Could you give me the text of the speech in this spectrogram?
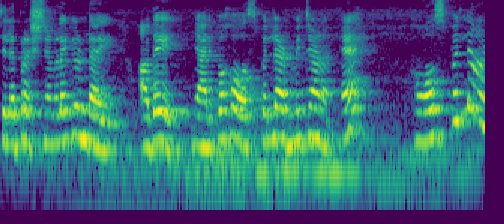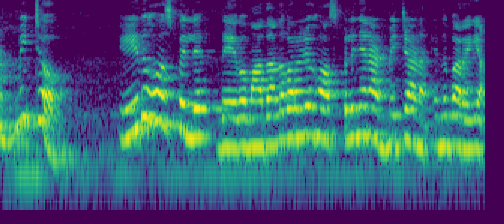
ചില പ്രശ്നങ്ങളൊക്കെ ഉണ്ടായി. അതെ ഞാനിപ്പോൾ ഹോസ്പിറ്റലിൽ അഡ്മിറ്റാണ് ഏ? ഹോസ്പിറ്റലിൽ അഡ്മിറ്റോ ഏത് ഹോസ്പിറ്റൽ? ദേവമാത എന്ന് പറഞ്ഞൊരു ഹോസ്പിറ്റലിൽ ഞാൻ അഡ്മിറ്റ് ആണ് എന്ന് പറയാം.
